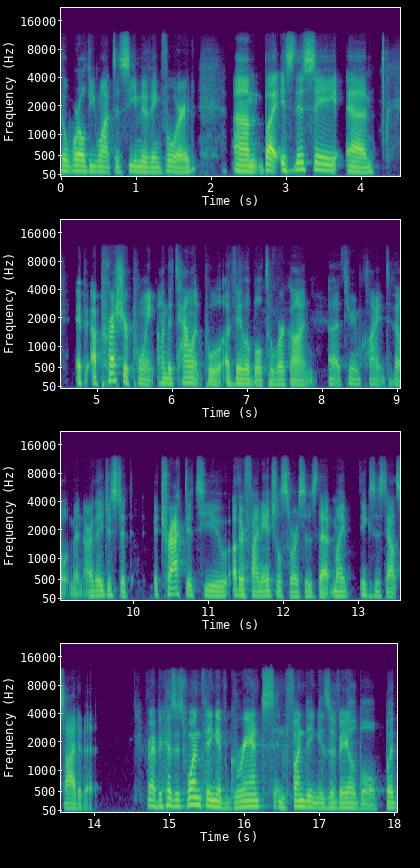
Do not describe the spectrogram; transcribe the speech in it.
the world you want to see moving forward. Um, but is this a, um, a, a pressure point on the talent pool available to work on uh, Ethereum client development? Are they just a, attracted to other financial sources that might exist outside of it. Right, because it's one thing if grants and funding is available, but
